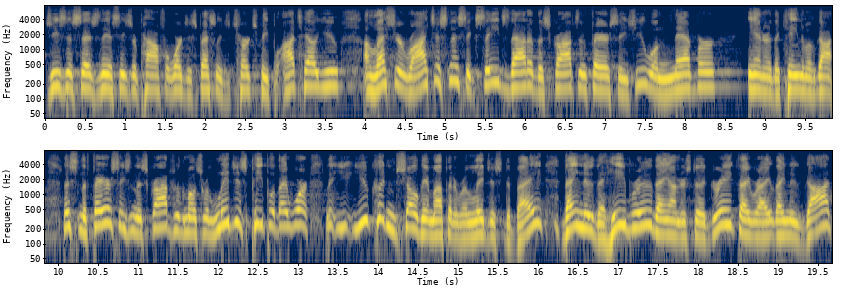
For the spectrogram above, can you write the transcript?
Jesus says this, these are powerful words, especially to church people. I tell you, unless your righteousness exceeds that of the scribes and Pharisees, you will never enter the kingdom of God. Listen, the Pharisees and the scribes were the most religious people they were. You, you couldn't show them up in a religious debate. They knew the Hebrew. They understood Greek. They, they knew God.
